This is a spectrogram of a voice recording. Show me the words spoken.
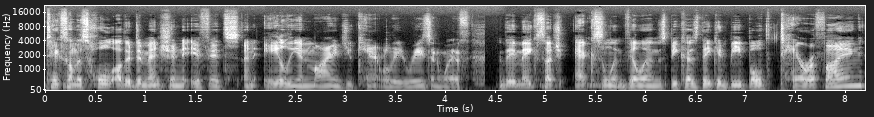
takes on this whole other dimension if it's an alien mind you can't really reason with. they make such excellent villains because they can be both terrifying,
